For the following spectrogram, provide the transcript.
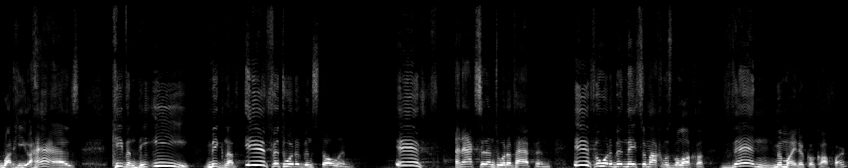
what he has. Kivan the e mignav. If it would have been stolen, if an accident would have happened, if it would have been Mesa Machmas Malacha, then Memayna Kafar.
